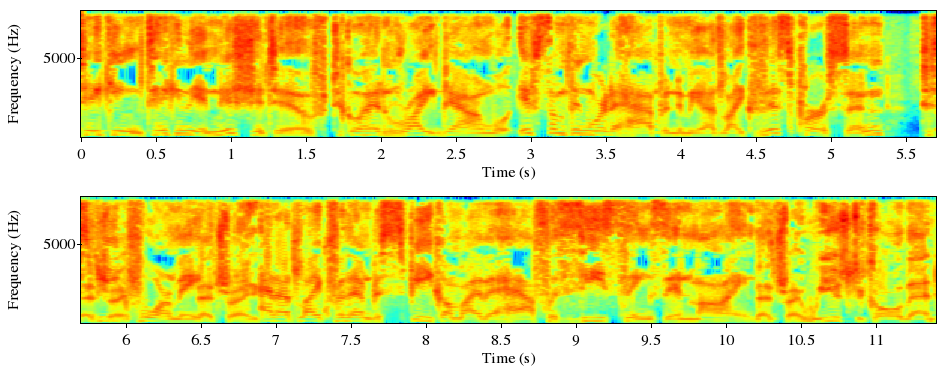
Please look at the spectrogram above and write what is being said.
taking taking the initiative to go ahead and write down. Well, if something were to happen to me, I'd like this person to That's speak right. for me. That's right. And I'd like for them to speak on my behalf with these things in mind. That's right. We used to call that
